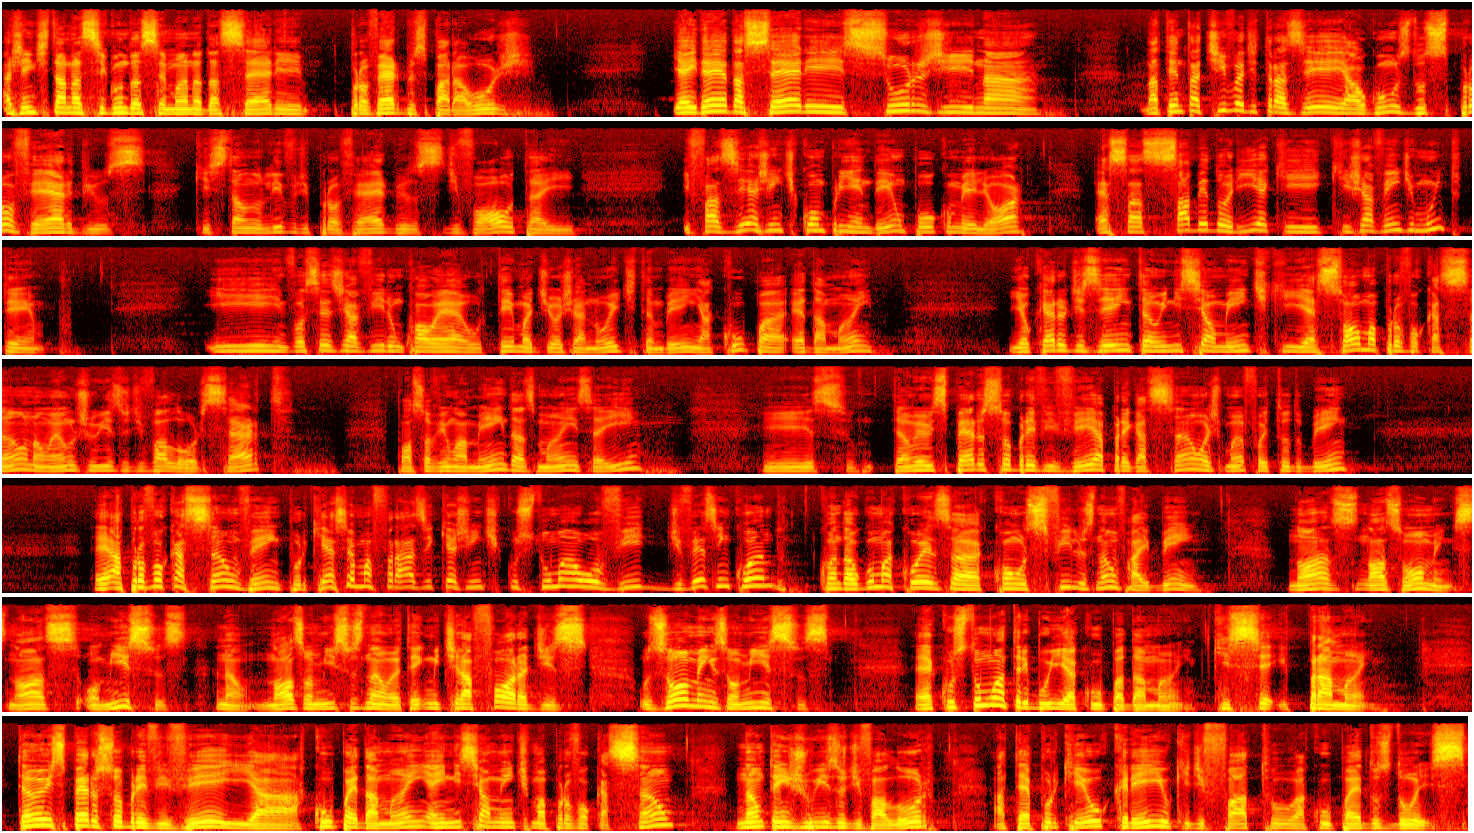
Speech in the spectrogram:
A gente está na segunda semana da série Provérbios para hoje. E a ideia da série surge na, na tentativa de trazer alguns dos provérbios que estão no livro de Provérbios de volta e, e fazer a gente compreender um pouco melhor essa sabedoria que, que já vem de muito tempo. E vocês já viram qual é o tema de hoje à noite também? A culpa é da mãe. E eu quero dizer, então, inicialmente, que é só uma provocação, não é um juízo de valor, certo? Posso ouvir um amém das mães aí? Isso. Então, eu espero sobreviver à pregação. Hoje manhã foi tudo bem. É, a provocação vem porque essa é uma frase que a gente costuma ouvir de vez em quando. Quando alguma coisa com os filhos não vai bem, nós, nós homens, nós omissos, não, nós omissos não, eu tenho que me tirar fora disso. Os homens omissos é, costumam atribuir a culpa da mãe, que para a mãe. Então eu espero sobreviver e a culpa é da mãe, é inicialmente uma provocação, não tem juízo de valor, até porque eu creio que de fato a culpa é dos dois.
